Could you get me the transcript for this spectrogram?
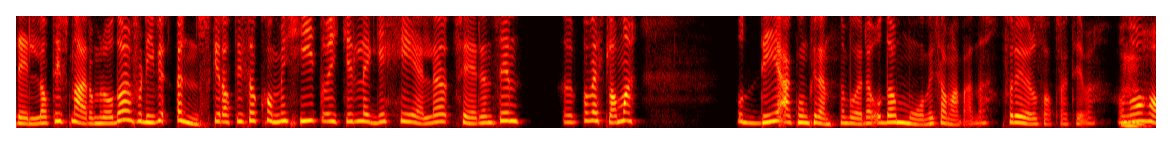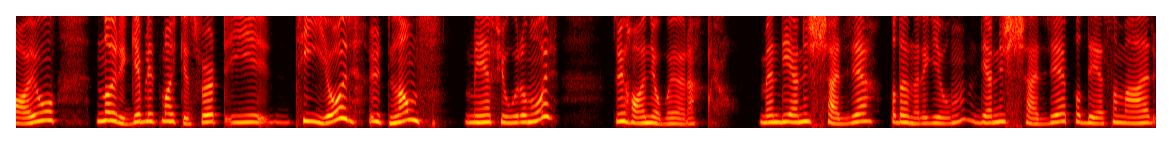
relativt nærområde, fordi vi ønsker at de skal komme hit og ikke legge hele ferien sin eh, på Vestlandet. Og det er konkurrentene våre, og da må vi samarbeide for å gjøre oss attraktive. Og nå mm. har jo Norge blitt markedsført i tiår utenlands med Fjord og Nord, så vi har en jobb å gjøre. Men de er nysgjerrige på denne regionen. De er nysgjerrige på det som er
